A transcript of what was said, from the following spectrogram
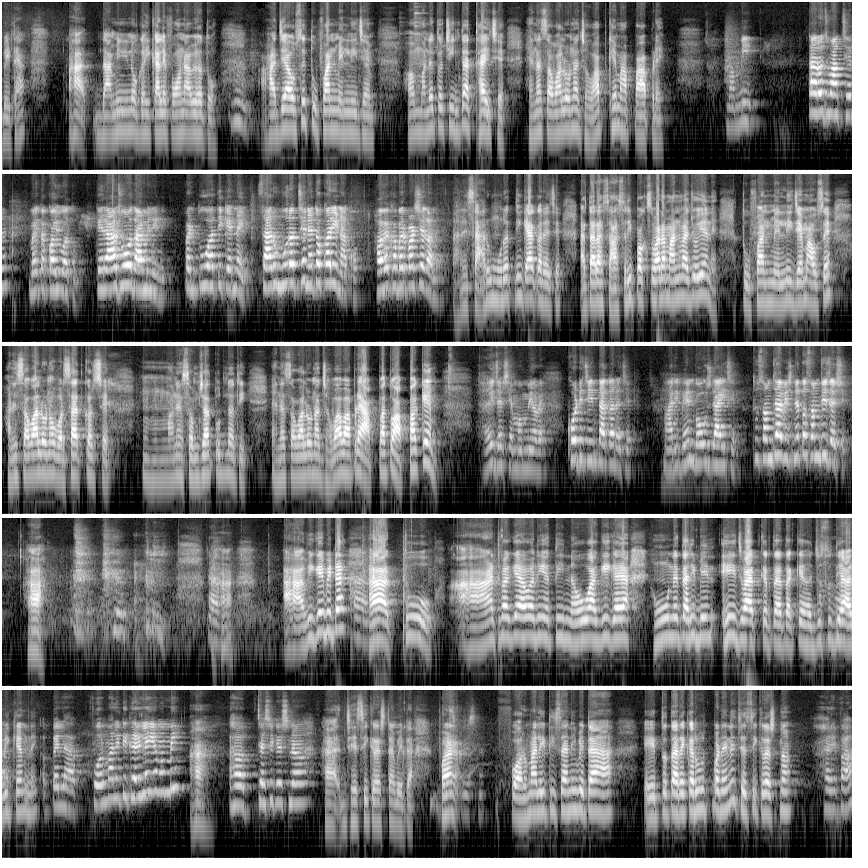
બેટા હા દામિનીનો ગઈકાલે ફોન આવ્યો હતો. આજે આવશે તુફાન મેલની જેમ. હા મને તો ચિંતા જ થાય છે. એના સવાલોના જવાબ કેમ આપવા આપણે? મમ્મી તારો જ વાંક છે ને? મેં તો કહ્યું હતું કે રાહ જુઓ દામિનીની. પણ તું હતી કે નહીં? સારું મુહૂર્ત છે ને તો કરી નાખો. હવે ખબર પડશે તને. અરે સારું મુહૂર્તની ક્યાં કરે છે? આ તારા સાસરી પક્ષવાળા માનવા જોઈએ ને? તુફાન મેલની જેમ આવશે અને સવાલોનો વરસાદ કરશે. મને સમજાતું જ નથી. એના સવાલોના જવાબ આપણે આપવા તો આપવા કેમ? થઈ જશે મમ્મી હવે. ખોટી ચિંતા કરે છે. મારી બેન બહુ જ ડાય છે. તું સમજાવીશ ને તો સમજી જશે. હા. હા. આવી ગઈ બેટા? હા. તું આઠ વાગે આવવાની હતી નવ વાગી ગયા. હું ને તારી બેન એ જ વાત કરતા હતા કે હજુ સુધી આવી કેમ નહીં? પહેલા ફોર્માલિટી કરી લઈએ મમ્મી? હા. હા જય શ્રી કૃષ્ણ. હા જય શ્રી કૃષ્ણ બેટા. પણ ફોર્માલિટી સાની બેટા એ તો તારે કરવું જ પડે ને જય શ્રી કૃષ્ણ. અરે વાહ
